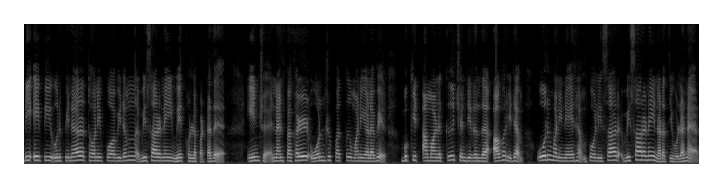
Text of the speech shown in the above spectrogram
டிஏபி உறுப்பினர் டோனிபோவிடம் விசாரணை மேற்கொள்ளப்பட்டது. இன்று நண்பகல் ஒன்று பத்து மணியளவில் புக்கிட் அமானுக்கு சென்றிருந்த அவரிடம் ஒரு மணி நேரம் போலீசார் விசாரணை நடத்தியுள்ளனர்.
